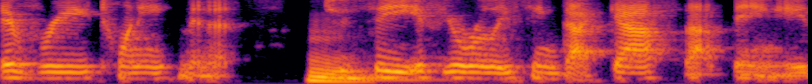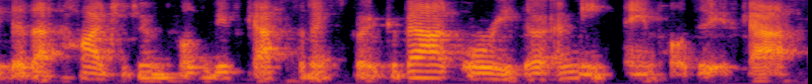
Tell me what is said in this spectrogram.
every 20 minutes mm. to see if you're releasing that gas, that being either that hydrogen positive gas that I spoke about or either a methane positive gas.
